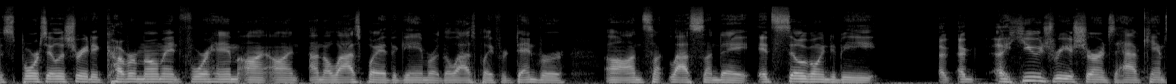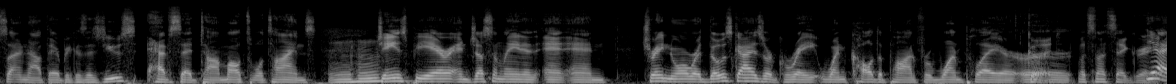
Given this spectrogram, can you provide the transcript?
the Sports Illustrated cover moment for him on on, on the last play of the game or the last play for Denver uh, on su- last Sunday, it's still going to be a, a, a huge reassurance to have Cam Sutton out there because, as you have said, Tom, multiple times, Mm-hmm. James Pierre and Justin Layne and, and, and Tre Norwood, those guys are great when called upon for one player. Or, good. or- Let's not say great. yeah,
